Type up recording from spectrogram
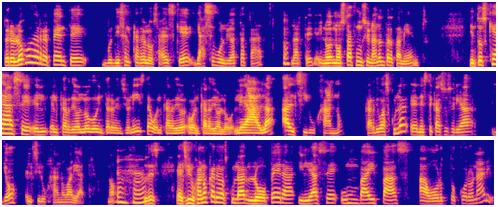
Pero luego de repente, dice el cardiólogo, ¿sabes qué? Ya se volvió a tapar la arteria y no, no está funcionando el tratamiento. Y entonces, ¿qué hace el, cardiólogo intervencionista o el, o el cardiólogo? Le habla al cirujano cardiovascular, en este caso sería yo, el cirujano bariatra. ¿No? Entonces, el cirujano cardiovascular lo opera y le hace un bypass aorto coronario.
